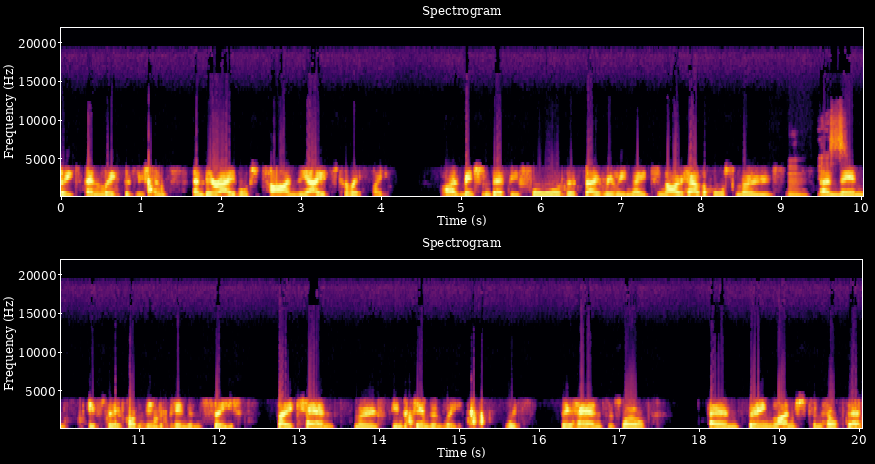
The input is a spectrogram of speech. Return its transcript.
seat and leg position and they're able to time the aids correctly. I mentioned that before that they really need to know how the horse moves. Mm, yes. And then if they've got an independent seat, they can move independently with their hands as well. And being lunged can help that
